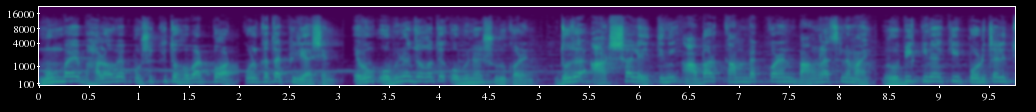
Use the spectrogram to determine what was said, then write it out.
মুম্বাইয়ে ভালোভাবে প্রশিক্ষিত হবার পর কলকাতায় ফিরে আসেন এবং অভিনয় জগতে অভিনয় শুরু করেন। দু হাজার আট সালে তিনি আবার কামব্যাক করেন বাংলা সিনেমায়। রবি কিনাকি পরিচালিত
